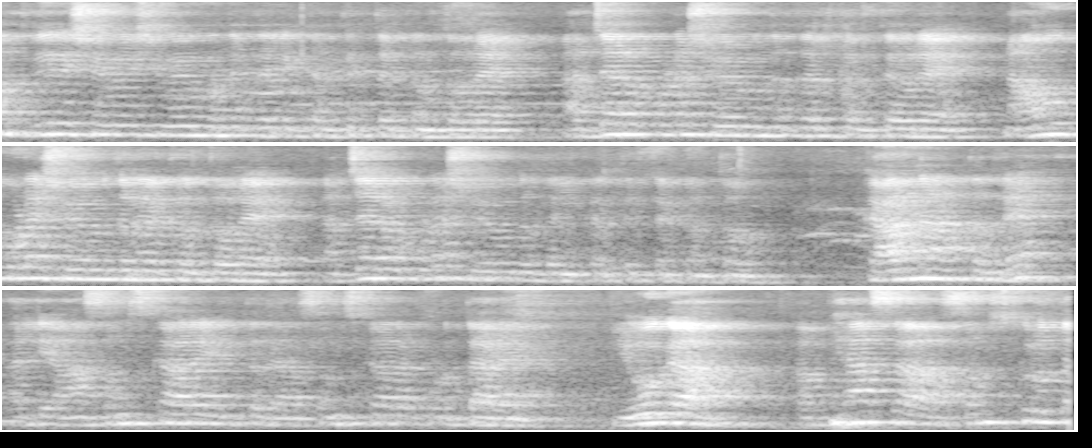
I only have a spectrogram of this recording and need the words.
ಮತ್ತು ವೀರಶೈವ ಶಿವ ಮಂದಿರದಲ್ಲಿ ಕಲ್ತಿರ್ತಕ್ಕಂಥವ್ರೆ, ಅಜ್ಜಾರು ಕೂಡ ಶಿವ ಮಂದಿರದಲ್ಲಿ ಕಲ್ತವ್ರೆ, ನಾವು ಕೂಡ ಶಿವ ಮಂದಿರದಲ್ಲಿ ಕಲ್ತವ್ರೆ, ಅಜ್ಜಾರು ಕೂಡ ಶಿವ ಮಂದಿರದಲ್ಲಿ ಕಲ್ತಿರ್ತಕ್ಕಂಥವ್ರು ಕಾರಣ ಅಂತಂದ್ರೆ ಅಲ್ಲಿ ಆ ಸಂಸ್ಕಾರ ಇರ್ತದೆ, ಆ ಸಂಸ್ಕಾರ ಕೊಡ್ತಾರೆ. ಯೋಗ, ಅಭ್ಯಾಸ, ಸಂಸ್ಕೃತ,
